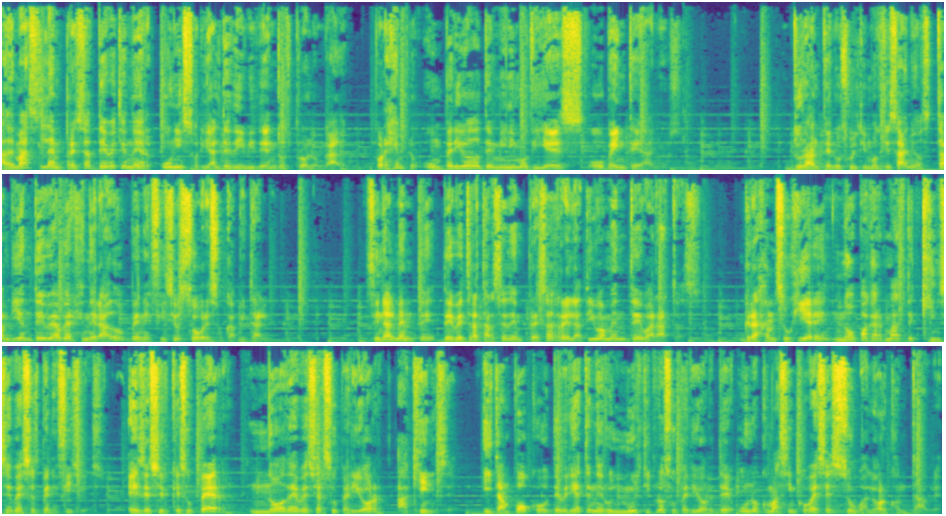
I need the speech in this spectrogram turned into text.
Además, la empresa debe tener un historial de dividendos prolongado, por ejemplo, un periodo de mínimo 10 o 20 años. Durante los últimos 10 años, también debe haber generado beneficios sobre su capital. Finalmente, debe tratarse de empresas relativamente baratas. Graham sugiere no pagar más de 15 veces beneficios, es decir, que su PER no debe ser superior a 15, y tampoco debería tener un múltiplo superior de 1,5 veces su valor contable.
